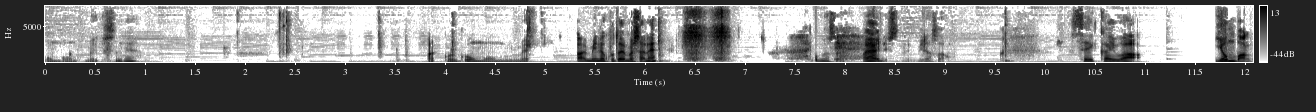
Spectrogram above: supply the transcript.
う ?5 問目ですね。あれこれ5問目。あ、みんな答えましたねごめんなさい。早いですね、皆さん。正解は4番。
